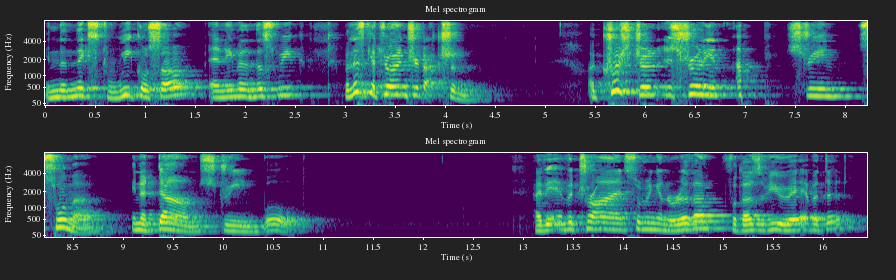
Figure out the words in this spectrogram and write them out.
in the next week or so, and even in this week. But let's get to our introduction. A Christian is surely an upstream swimmer in a downstream world. Have you ever tried swimming in a river? For those of you who ever did.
